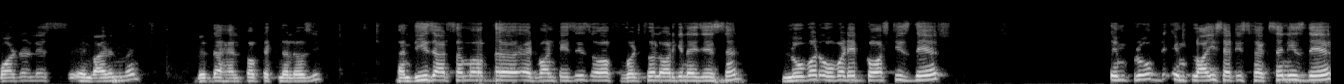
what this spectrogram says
borderless environment with the help of technology and these are some of the advantages of virtual organization lower overhead cost is there improved employee satisfaction is there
